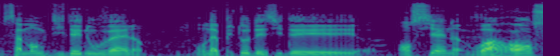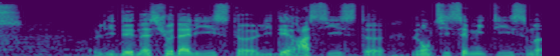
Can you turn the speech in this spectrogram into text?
Ça manque d'idées nouvelles. On a plutôt des idées anciennes, voire rances, l'idée nationaliste, l'idée raciste, l'antisémitisme,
